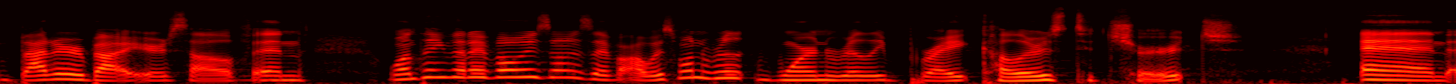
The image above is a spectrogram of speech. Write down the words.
better about yourself. And one thing that I've always done is I've always worn really, worn really bright colors to church. And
